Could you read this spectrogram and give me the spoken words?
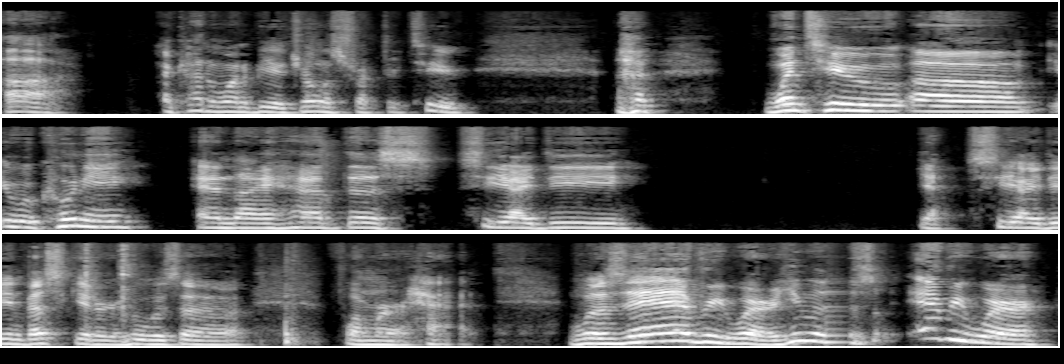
Ah, I kind of want to be a drill instructor too. Went to uh, Iwakuni and I had this CID, yeah, CID investigator who was a former hat, was everywhere. He was everywhere,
